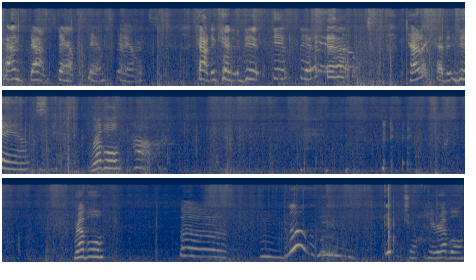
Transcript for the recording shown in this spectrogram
Can dance, dance, dance, dance. Caterpillar dance, dance, dance. Caterpillar dance. Rebel. Ha. Rebel. Mm. Woo. Good job. Hey, Rebel.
